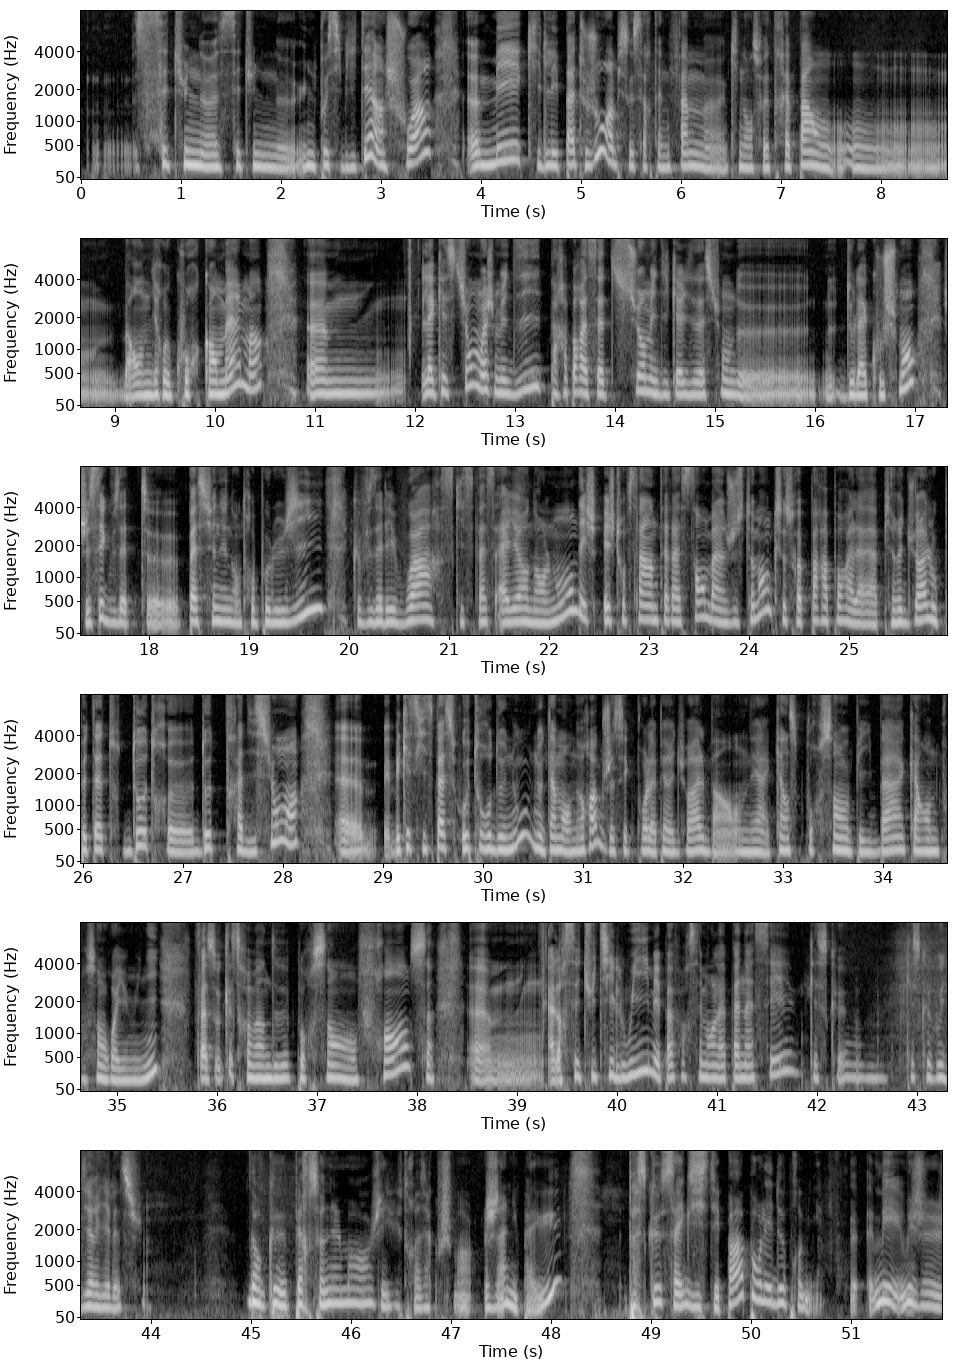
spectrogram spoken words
c'est une, c'est une, une, possibilité, un choix, euh, mais qui ne l'est pas toujours, hein, puisque certaines femmes euh, qui n'en souhaiteraient pas, on, bah, y recourt quand même. Hein. Euh, la question, moi je me dis, par rapport à cette surmédicalisation de, de, l'accouchement, je sais que vous êtes passionné d'anthropologie, que vous allez voir ce qui se passe ailleurs dans le monde, et je, trouve ça intéressant, ben, justement, que ce soit par rapport à la péridurale ou peut-être d'autres, d'autres traditions, hein, qu'est-ce qui se passe autour de nous, notamment en Europe. Je sais que pour la péridurale, ben, on est à 15% aux Pays-Bas, 40% au Royaume-Uni, face aux 82% en France. Euh, alors c'est utile, oui, mais pas forcément la panacée. Qu'est-ce que, qu'est-ce que vous diriez là-dessus? Donc euh, personnellement, j'ai eu trois accouchements, j'en ai pas eu parce que ça n'existait pas pour les deux premiers. Euh, mais, je,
